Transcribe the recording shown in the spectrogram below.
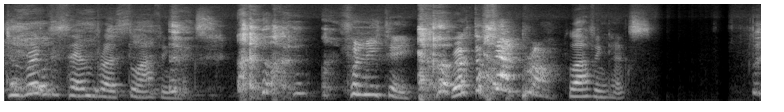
Direct the Sempra's laughing hex. Finite. Recta Sempra. Laughing hex.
